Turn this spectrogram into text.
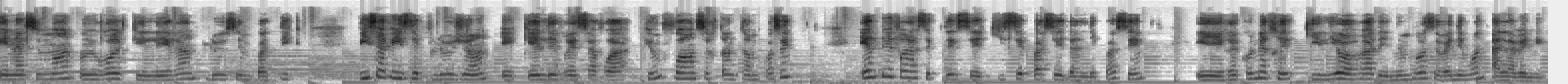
en assumant un rôle qui les rend plus sympathiques vis-à-vis des plus jeunes et qu'elle devrait savoir qu'une fois un certain temps passé, elle devra accepter ce qui s'est passé dans le passé et reconnaître qu'il y aura de nombreux événements à l'avenir.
